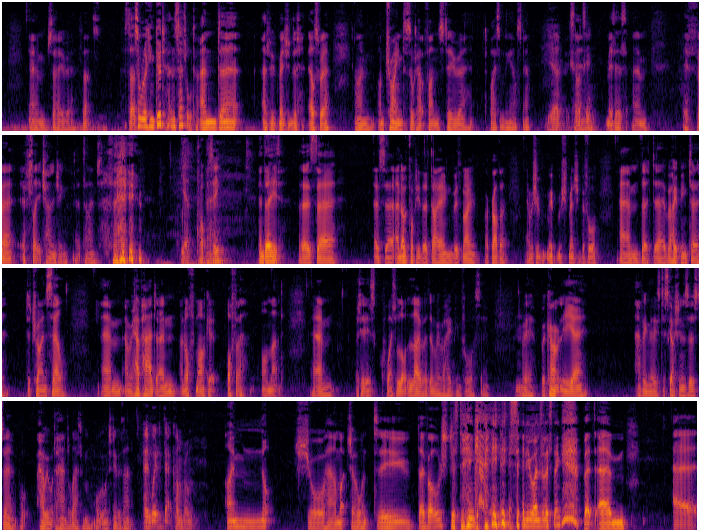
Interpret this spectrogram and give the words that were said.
Um, so, uh, so that's so that's all looking good and settled. And uh, as we've mentioned elsewhere, I'm I'm trying to sort out funds to uh, to buy something else now. Yeah, exciting. Um, it is. Um, if uh, if slightly challenging at times. yeah, property. Um, indeed, there's uh, there's uh, another property that I own with my my brother, and which we mentioned before, um, that uh, we're hoping to to try and sell. Um, and we have had an, an off market offer on that. Um, but it is quite a lot lower than we were hoping for. So mm. we're, we're currently, uh, having those discussions as to what, how we want to handle that and what we want to do with that. And where did that come from? I'm not sure how much I want to divulge, just in case anyone's listening. But um, uh,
